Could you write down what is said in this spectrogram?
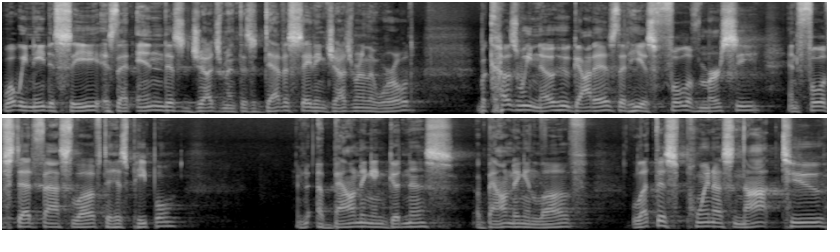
what we need to see is that in this judgment, this devastating judgment of the world, because we know who God is, that He is full of mercy and full of steadfast love to His people, and abounding in goodness, abounding in love, let this point us not to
